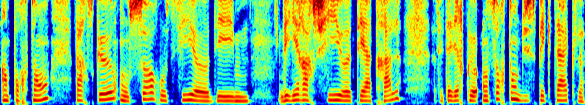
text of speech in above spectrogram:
important parce que on sort aussi euh, des, des hiérarchies euh, théâtrales. C'est-à-dire qu'en sortant du spectacle,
